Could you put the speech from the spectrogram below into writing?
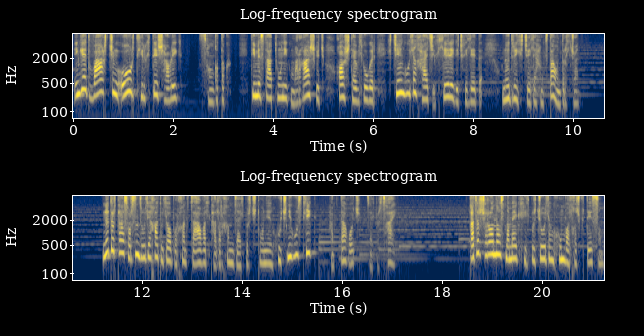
Ингээд ваарчин өөрт хэрэгтэй шаврыг сонгодог. Тиймээс та түүнийг маргааш гэж хоош тавилгүйгээр хичээнгүйлэн хайж эхлээрэй гэж хэлээд өнөөдрийн хичээлээ хамтдаа өндөрлж байна. Өнөөдөр та сурсан зүйлийнхаа төлөө бурханд заавал талархан залбирч түүний хүчний гүйцлийг хамтдаа гуйж залбирцгаая. Газар шорооноос намайг хэлбэржүүлэн хүн болгож бүтээсэн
